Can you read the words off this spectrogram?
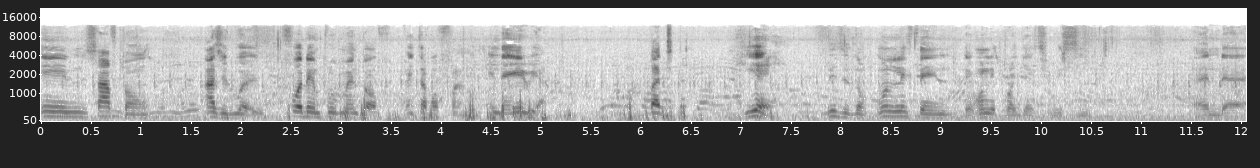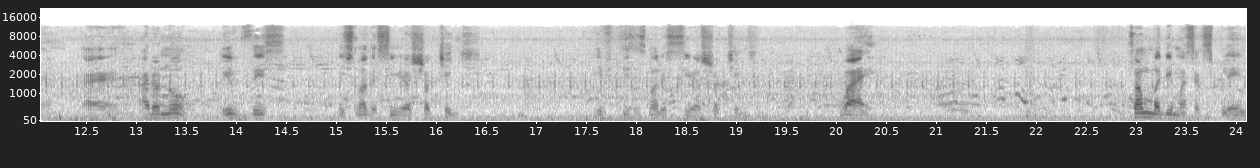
in South Tongu, as it were, for the improvement of vegetable farming in the area. But here, this is the only thing, the only project we see. And uh, I, I don't know if this is not a serious short change. If this is not a serious short change. Why? somebody must explain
